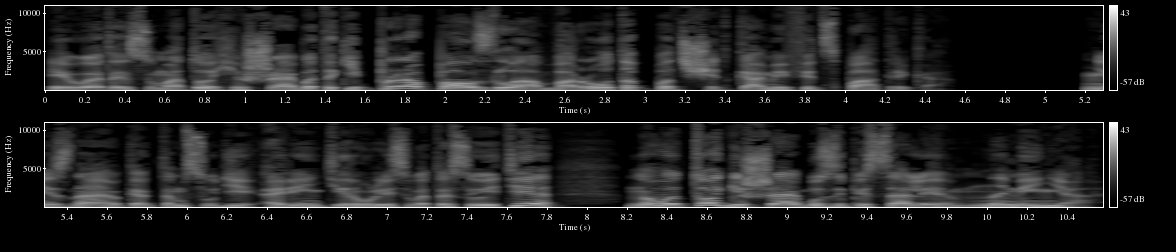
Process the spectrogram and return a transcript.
и в этой суматохе шайба таки проползла в ворота под щитками Фицпатрика. Не знаю, как там судьи ориентировались в этой суете, но в итоге шайбу записали на меня.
